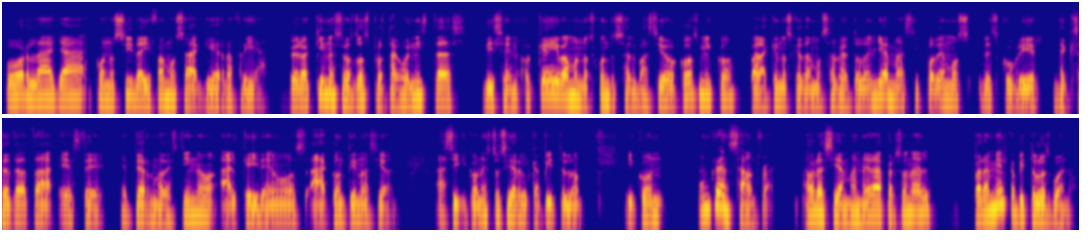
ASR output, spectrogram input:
por la ya conocida y famosa Guerra Fría, pero aquí nuestros dos protagonistas dicen, ok, vámonos juntos al vacío cósmico, ¿para que nos quedamos a ver todo en llamas? Y podemos descubrir de qué se trata este eterno destino al que iremos a continuación. Así que con esto cierra el capítulo y con un gran soundtrack. Ahora sí, a manera personal, para mí el capítulo es bueno.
